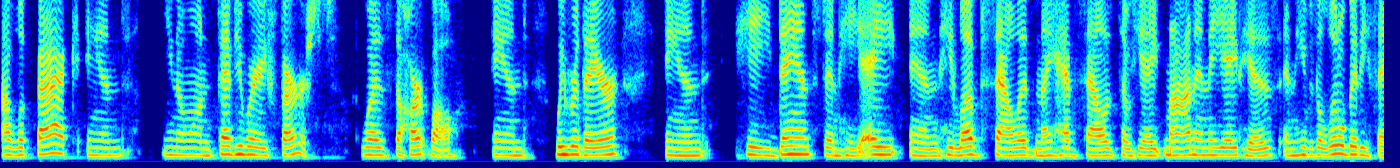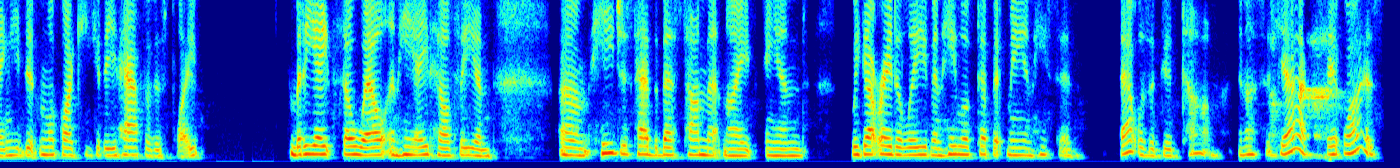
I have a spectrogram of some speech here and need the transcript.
I look back, and you know, on February 1st was the heart ball, and we were there, and he danced and he ate and he loved salad and they had salad so he ate mine and he ate his and he was a little bitty thing he didn't look like he could eat half of his plate but he ate so well and he ate healthy and um, he just had the best time that night and we got ready to leave and he looked up at me and he said, That was a good time. And I said, Yeah, it was.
